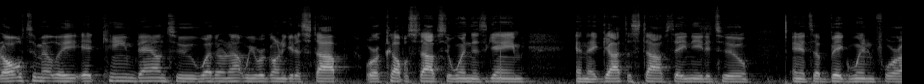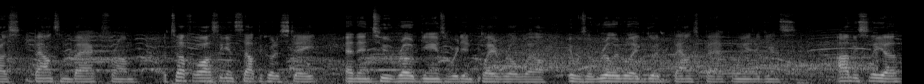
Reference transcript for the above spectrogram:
But ultimately, it came down to whether or not we were going to get a stop or a couple stops to win this game, and they got the stops they needed to. And it's a big win for us, bouncing back from a tough loss against South Dakota State and then two road games where we didn't play real well. It was a really, really good bounce back win against obviously a,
